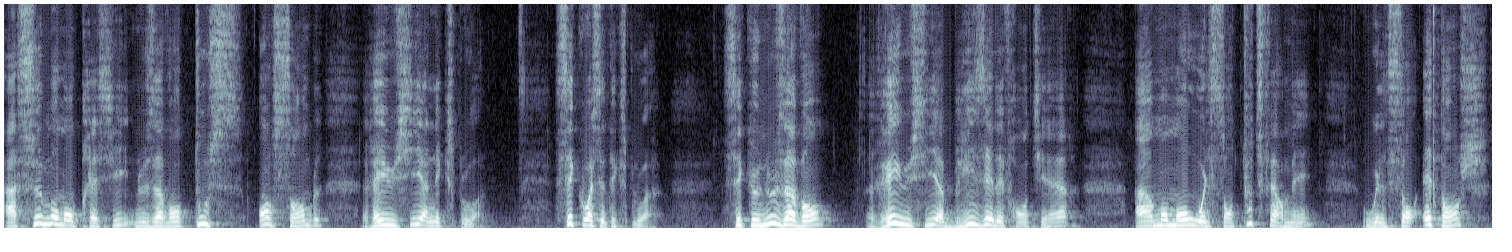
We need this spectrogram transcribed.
à ce moment précis, nous avons tous ensemble réussi un exploit. C'est quoi cet exploit? C'est que nous avons réussi à briser les frontières à un moment où elles sont toutes fermées où elles sont étanches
